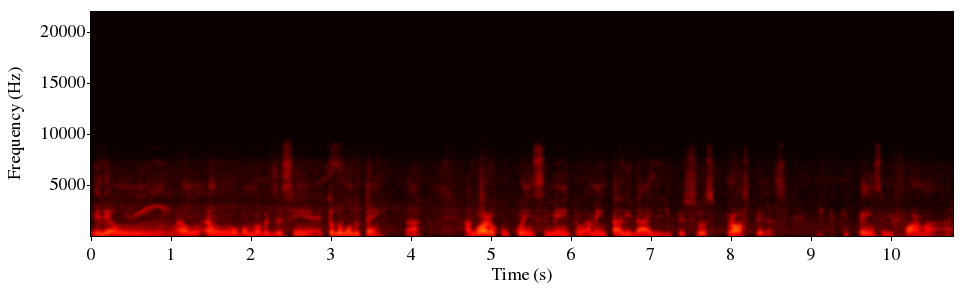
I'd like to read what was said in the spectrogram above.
ele é um, é um, é um como eu vou dizer assim, é, todo mundo tem, tá? Agora, o conhecimento, a mentalidade de pessoas prósperas, de, que pensam de forma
